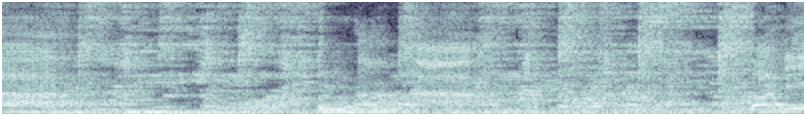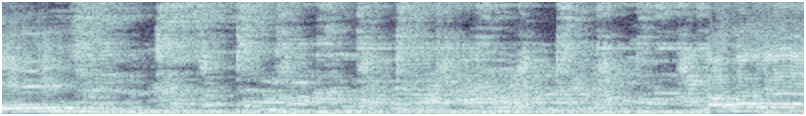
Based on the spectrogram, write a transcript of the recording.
อ่าคุณลุงครับอ่า ตอนนี้เรามาเจอ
